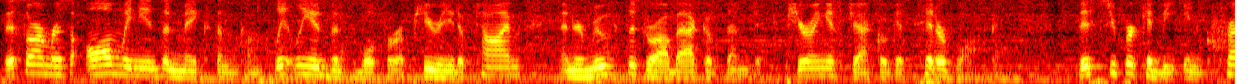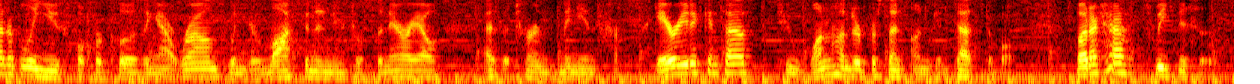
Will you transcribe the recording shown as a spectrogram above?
This armors all minions and makes them completely invincible for a period of time, and removes the drawback of them disappearing if Jack-O gets hit or blocks. This super can be incredibly useful for closing out rounds when you're locked in a neutral scenario, as it turns minions from scary to contest to 100% uncontestable, but it has its weaknesses.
